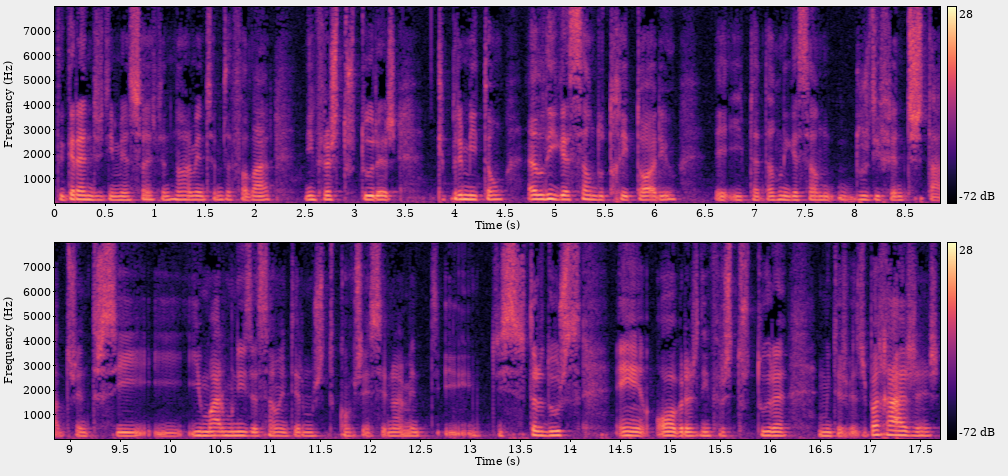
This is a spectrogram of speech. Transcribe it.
de grandes dimensões, portanto, normalmente estamos a falar de infraestruturas que permitam a ligação do território e, portanto, a ligação dos diferentes Estados entre si e, e uma harmonização em termos de convergência. Normalmente, isso traduz-se em obras de infraestrutura, muitas vezes barragens,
